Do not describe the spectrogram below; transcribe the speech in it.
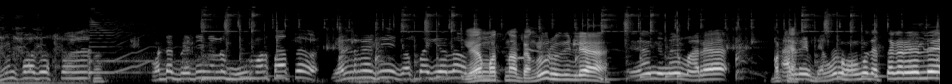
ಏನಪ್ಪಾ ದೋಸ್ತ? ಒಟ್ಟ ಭೇಟಿ ನನ್ನ ಮೂರ್ ವರ್ಷ ಆತ. ಎಲ್ರಾಗಿ ಗಪ್ಪಾಗಿಯಲ್ಲ ಏ ಮತ್ ನಾ ಬೆಂಗಳೂರು ಹೋಗಿನ್ಲೇ. ಏನಿನ ಮಾರೆ ಮತ್ತೆ ನೀ ಬೆಂಗಳೂರು ಹೋಗೋದು ಎತ್ತಗರ ಇಲ್ಲಿ.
